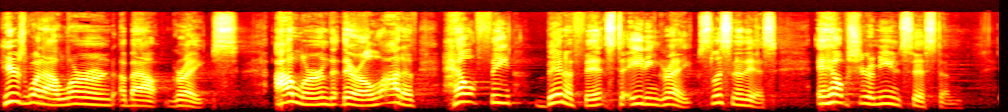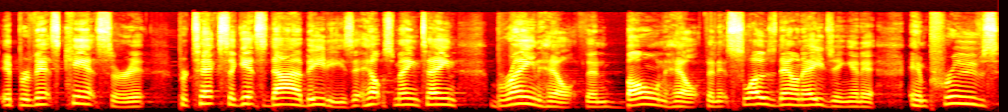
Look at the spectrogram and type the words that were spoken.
here's what I learned about grapes. I learned that there are a lot of healthy benefits to eating grapes. Listen to this it helps your immune system, it prevents cancer, it protects against diabetes, it helps maintain brain health and bone health, and it slows down aging, and it improves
